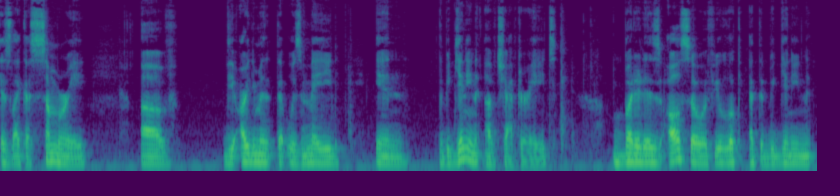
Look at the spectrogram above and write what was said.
is like a summary of the argument that was made in the beginning of chapter 8, but it is also, if you look at the beginning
